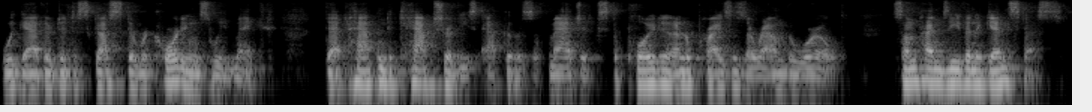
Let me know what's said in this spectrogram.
We gather to discuss the recordings we make that happen to capture these echoes of magics deployed in enterprises around the world, sometimes even against us.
